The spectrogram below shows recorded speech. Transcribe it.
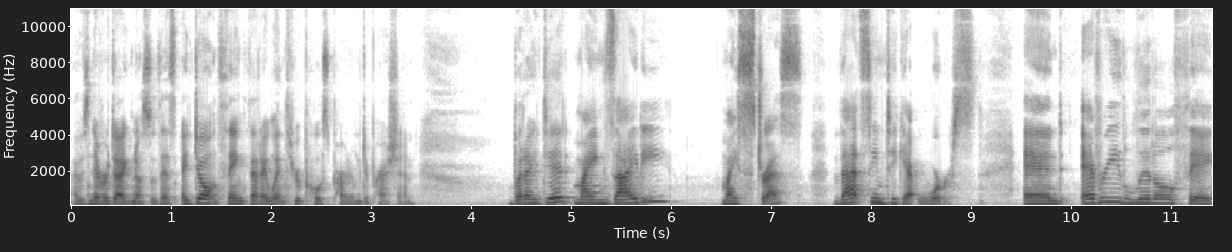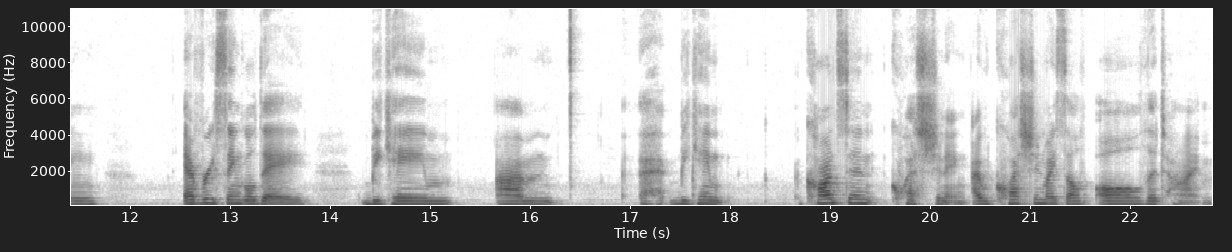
I was never diagnosed with this. I don't think that I went through postpartum depression, but I did. My anxiety, my stress, that seemed to get worse and every little thing, every single day became um, became constant questioning. I would question myself all the time.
